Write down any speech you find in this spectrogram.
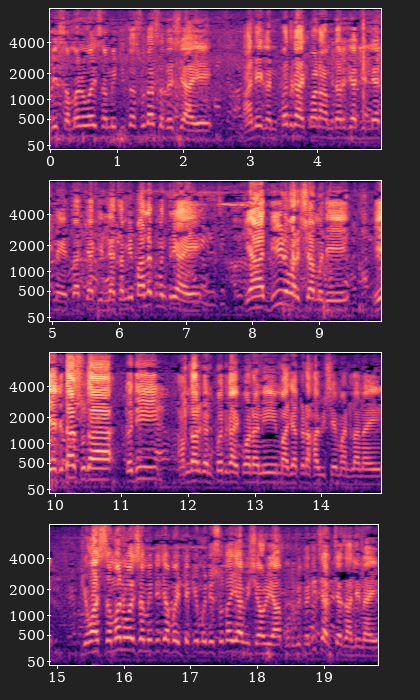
मी समन्वय समितीचा सुद्धा सदस्य आहे आणि गणपत गायकवाड आमदार ज्या जिल्ह्यातनं येतात त्या जिल्ह्याचा मी पालकमंत्री आहे. या दीड वर्षामध्ये एकदा सुद्धा कधी आमदार गणपत गायकवाडांनी माझ्याकडे हा विषय मांडला नाही किंवा समन्वय समितीच्या बैठकीमध्ये सुद्धा या विषयावर यापूर्वी कधी चर्चा झाली नाही.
